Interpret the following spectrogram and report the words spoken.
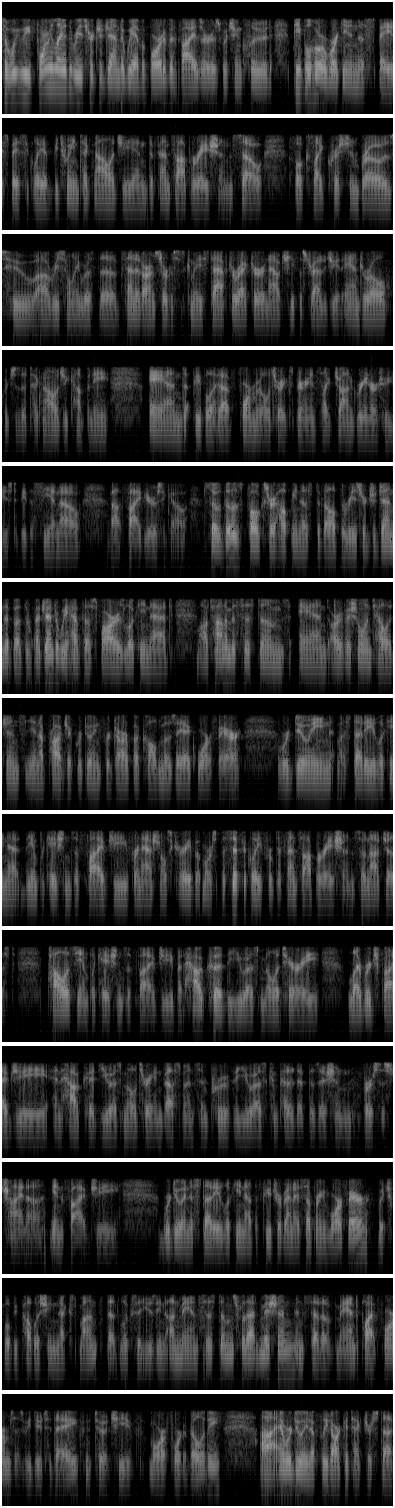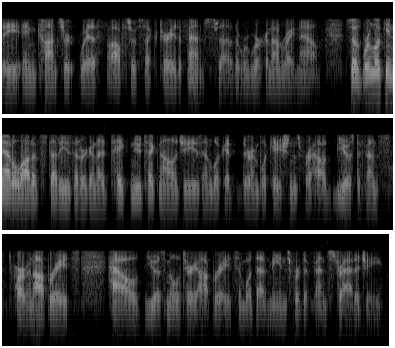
So we, we formulated the research agenda. We have a board of advisors, which include people who are working in this space, basically between technology and defense operations. So folks like Christian Brose, who uh, recently was the Senate Armed Services Committee staff director, and now chief of strategy at Anduril, which is a technology company, and people that have former military experience, like John Greenert, who used to be the CNO about five years ago. So those folks are helping us develop the research agenda. But the agenda we have thus far is looking at autonomous systems and artificial intelligence in a project we're doing for DARPA called Mosaic Warfare. We're doing a study looking at the implications of 5G for national security, but more specifically for defense operations. So, not just policy implications of 5G, but how could the U.S. military leverage 5G and how could U.S. military investments improve the U.S. competitive position versus China in 5G? We're doing a study looking at the future of anti submarine warfare, which we'll be publishing next month, that looks at using unmanned systems for that mission instead of manned platforms as we do today to achieve more affordability. Uh, and we're doing a fleet architecture study in concert with Office of Secretary of Defense uh, that we're working on right now. So we're looking at a lot of studies that are going to take new technologies and look at their implications for how the U.S. Defense Department operates, how the U.S. military operates, and what that means for defense strategy.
